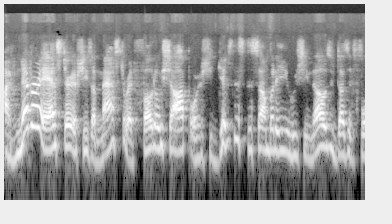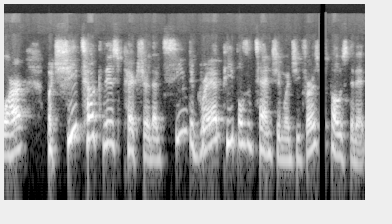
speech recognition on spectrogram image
I've never asked her if she's a master at Photoshop or if she gives this to somebody who she knows who does it for her. But she took this picture that seemed to grab people's attention when she first posted it.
